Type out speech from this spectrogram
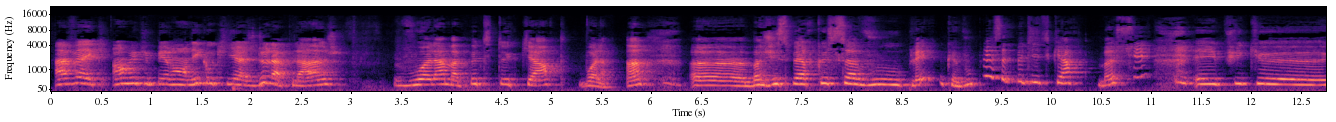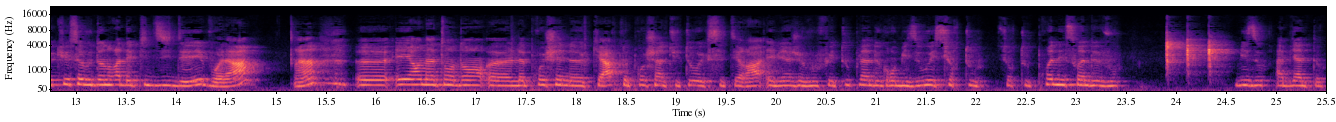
Avec, en récupérant les coquillages de la plage. Voilà ma petite carte. Voilà. Hein. Euh, bah, J'espère que ça vous plaît, que vous plaît cette petite carte. Bah si. Et puis que, ça vous donnera des petites idées. Voilà. Hein euh, et en attendant euh, la prochaine carte, le prochain tuto, etc., eh bien, je vous fais tout plein de gros bisous et surtout, surtout, prenez soin de vous. Bisous, à bientôt.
